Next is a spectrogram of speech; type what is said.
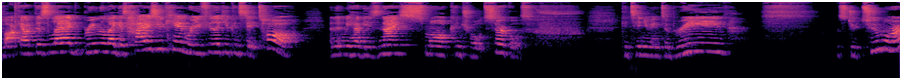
lock out this leg, bring the leg as high as you can where you feel like you can stay tall, and then we have these nice, small, controlled circles. Continuing to breathe. Let's do two more,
